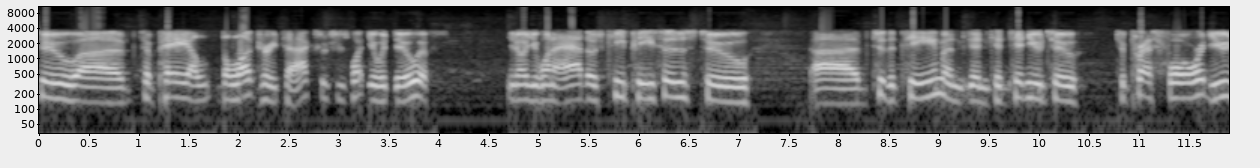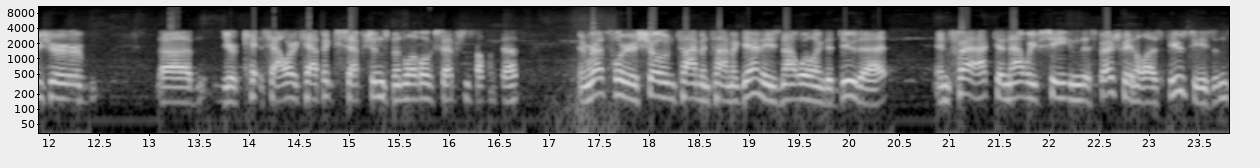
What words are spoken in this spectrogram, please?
to uh, to pay a, the luxury tax, which is what you would do if, you know, you want to add those key pieces to uh, to the team and, and continue to to press forward. Use your uh, your salary cap exceptions, mid level exceptions, stuff like that. And Ressler has shown time and time again he's not willing to do that. In fact, and now we've seen, especially in the last few seasons,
